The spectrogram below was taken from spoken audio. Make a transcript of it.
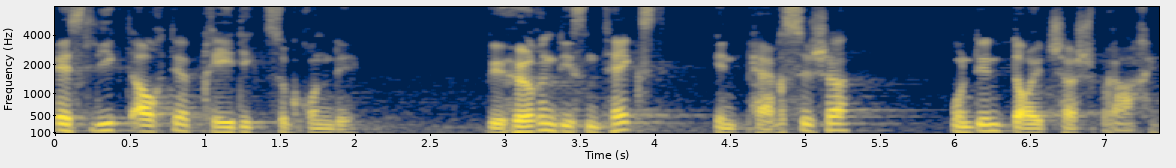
Es liegt auch der Predigt zugrunde. Wir hören diesen Text in persischer und in deutscher Sprache.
